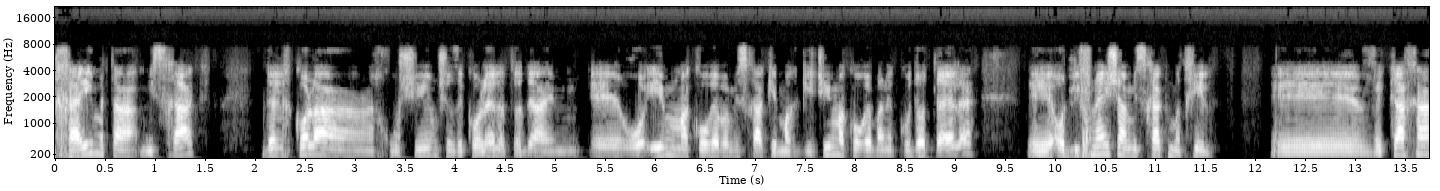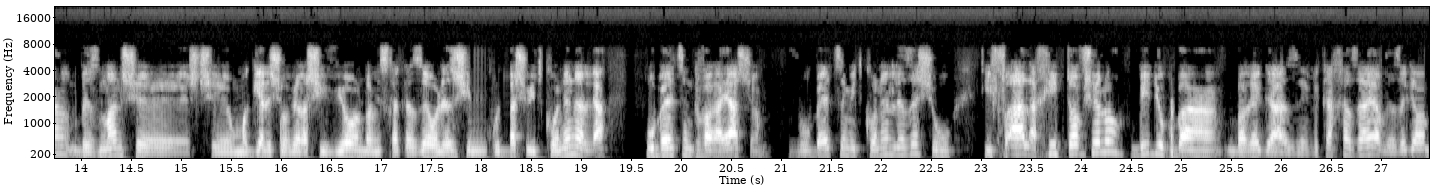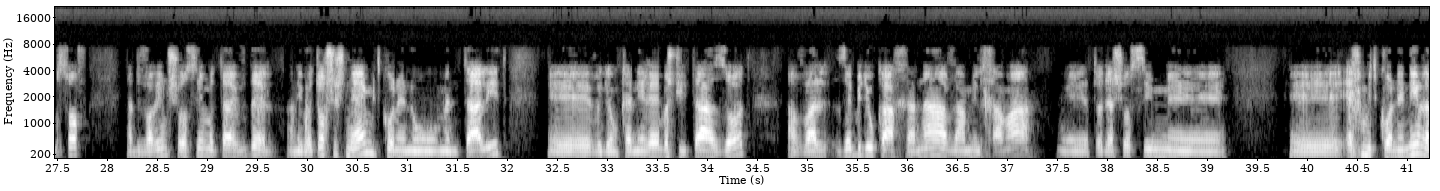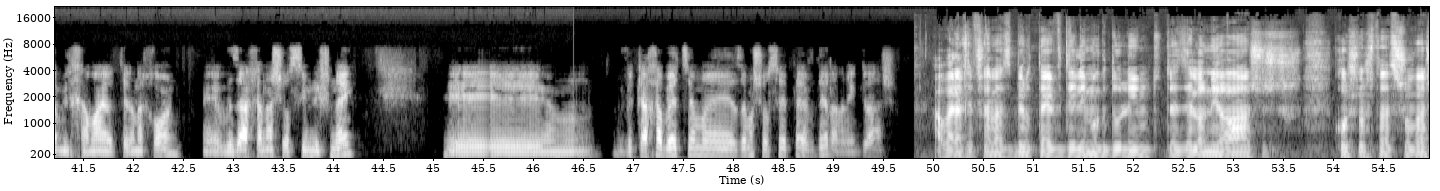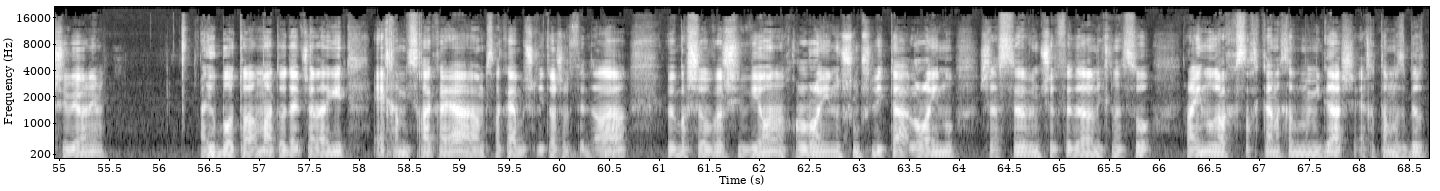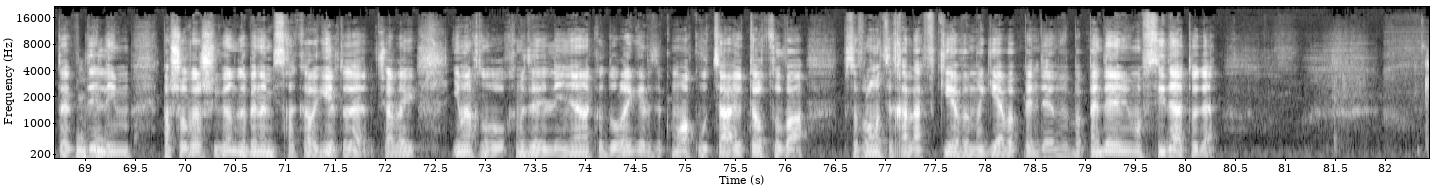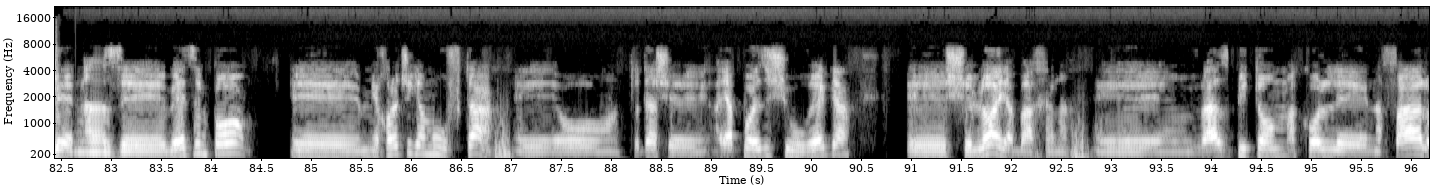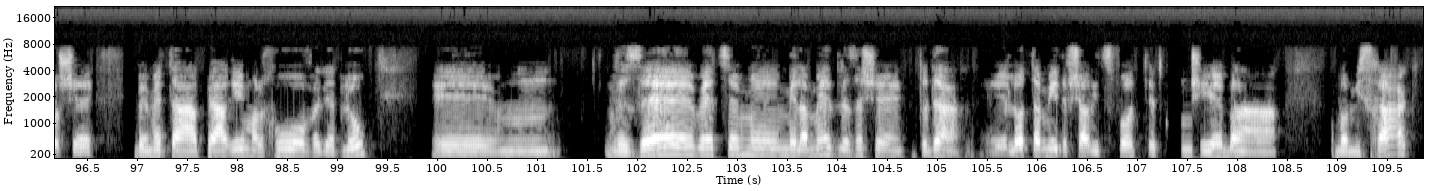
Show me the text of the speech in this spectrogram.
חיים את המשחק דרך כל החושים שזה כולל, אתה יודע, הם רואים מה קורה במשחק, הם מרגישים מה קורה בנקודות האלה, עוד לפני שהמשחק מתחיל. אה, וככה, בזמן ש... שהוא מגיע לשובר השוויון במשחק הזה, או לאיזושהי נקודה שהוא התכונן עליה, הוא בעצם כבר היה שם, והוא בעצם התכונן לזה שהוא יפעל הכי טוב שלו בדיוק ב... ברגע הזה, וככה זה היה, וזה גם בסוף הדברים שעושים את ההבדל. אני בטוח ששניהם התכוננו מנטלית, אה, וגם כנראה בשיטה הזאת, אבל זה בדיוק ההכנה והמלחמה, אה, אתה יודע, שעושים... אה, איך מתכוננים למלחמה יותר נכון, וזו הכנה שעושים לפני. וככה בעצם זה מה שעושה את ההבדל על המגרש. אבל איך אפשר להסביר את ההבדלים הגדולים? זה לא נראה שכל שלושת השובי השוויונים היו באותו רמה, אתה יודע, אפשר להגיד איך המשחק היה, המשחק היה בשליטה של פדרר, ובשובר שוויון אנחנו לא ראינו שום שליטה, לא ראינו שהסרבים של פדרר נכנסו, ראינו רק שחקן אחד במגרש, איך אתה מסביר את ההבדלים בשובר שוויון לבין המשחק הרגיל, אתה יודע, אפשר להגיד, אם אנחנו לוקחים את זה לעניין הכדורגל, זה כמו הקבוצה היותר טובה, בסוף לא מצליחה להפקיע ומגיעה בפנדל, ובפנדל היא מפסידה, אתה יודע. כן, אז uh, בעצם פה, יכול להיות שגם הוא הופתע, uh, או אתה יודע שהיה פה איזשהו רגע שלא היה בהכנה, ואז פתאום הכל נפל, או שבאמת הפערים הלכו וגדלו. וזה בעצם מלמד לזה שאתה יודע, לא תמיד אפשר לצפות את כל מה שיהיה במשחק,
